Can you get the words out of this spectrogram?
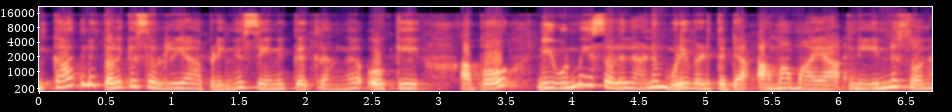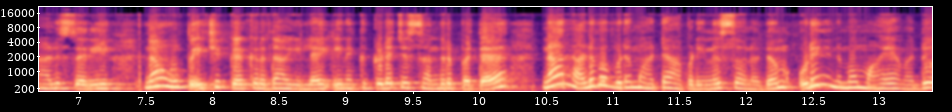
என் காதுல தொலைக்க சொல்றியா அப்படின்னு சேனு கேக்குறாங்க. ஓகே அப்போ நீ உண்மையை சொல்லலான்னு முடிவெடுத்துட்ட. ஆமா மாயா நீ என்ன சொன்னாலும் சரி நான் உன் பேச்சு கேட்கறதா இல்லை. எனக்கு கிடைச்ச சந்தர்ப்பத்தை நான் நடுவ விட மாட்டேன் அப்படின்னு சொன்னதும் உடனே நம்ம மாயா வந்து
